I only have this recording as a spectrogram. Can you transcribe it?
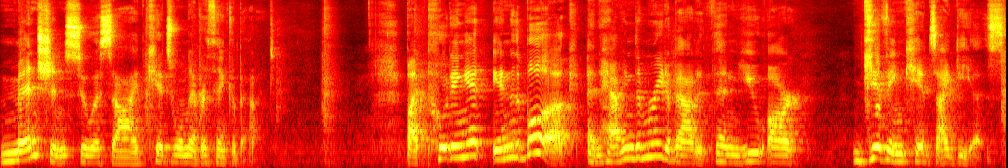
mention suicide, kids will never think about it. By putting it in the book and having them read about it, then you are giving kids ideas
